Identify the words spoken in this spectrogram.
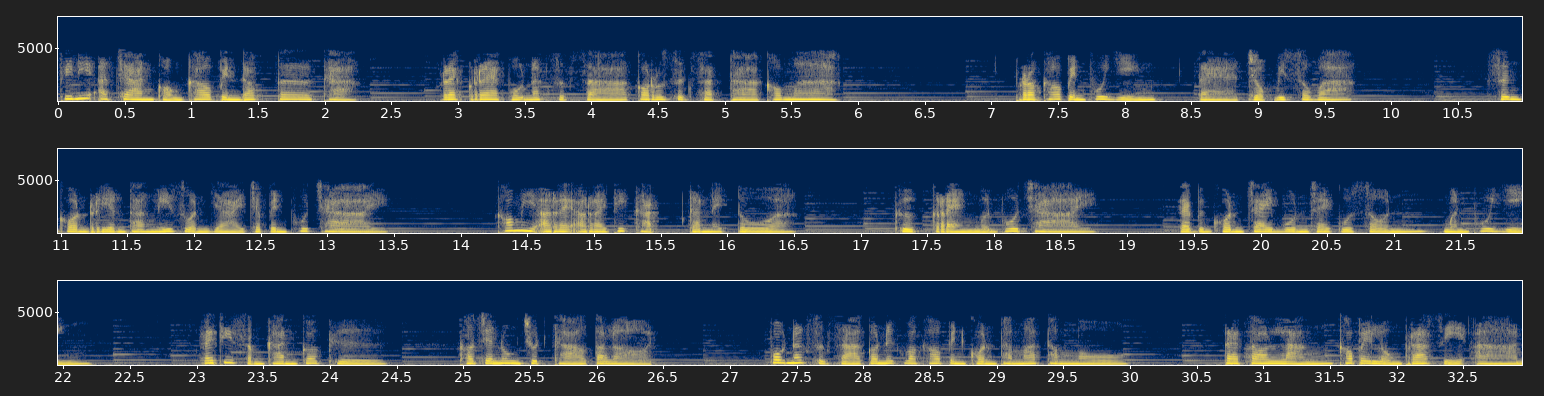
ที่นี้อาจารย์ของเขาเป็นด็อกเตอร์ค่ะ แรกๆพวกนักศึกษาก็รู้สึกศรัทธาเขามาก เพราะเขาเป็นผู้หญิงแต่จบวิศวะ ซึ่งคนเรียนทางนี้ส่วนใหญ่จะเป็นผู้ชาย เขามีอะไรอะไรที่ขัดกันในตัว คือแกร่งเหมือนผู้ชาย แต่เป็นคนใจบุญใจกุศลเหมือนผู้หญิง และที่สำคัญก็คือ เขาจะนุ่งชุดขาวตลอด พวกนักศึกษาก็นึกว่าเขาเป็นคนธรรมะธรรมโม แต่ตอนหลังเขาไปหลงพระศรีอาน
